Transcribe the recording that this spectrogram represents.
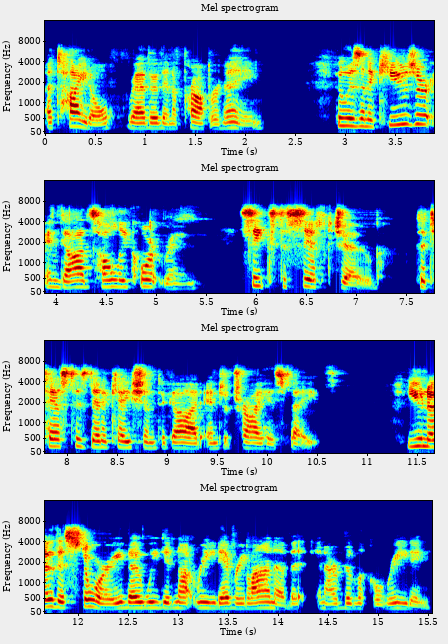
a title rather than a proper name, who is an accuser in God's holy courtroom, seeks to sift Job, to test his dedication to God and to try his faith. You know this story, though we did not read every line of it in our biblical reading.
